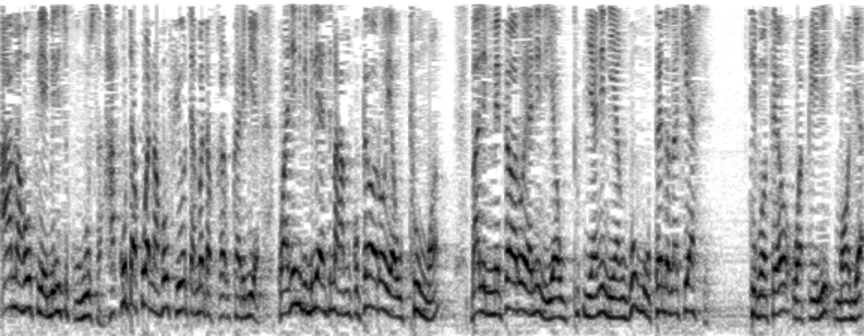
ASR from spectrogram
ama hofu ya ibilisi kugusa. Hakutakuwa na hofu yote ambayo itakukaribia. Kwa nini bibilia inasema hamkupewa roho ya utumwa bali mmepewa roho ya nini? Ya, up, ya nini? Ya nguvu upendo na kiasi? Timotheo wa pili moja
